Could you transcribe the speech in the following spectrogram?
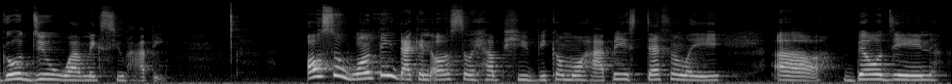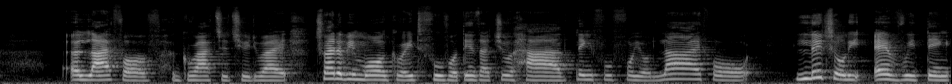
go do what makes you happy. Also, one thing that can also help you become more happy is definitely uh, building a life of gratitude, right? Try to be more grateful for things that you have, thankful for your life or literally everything.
